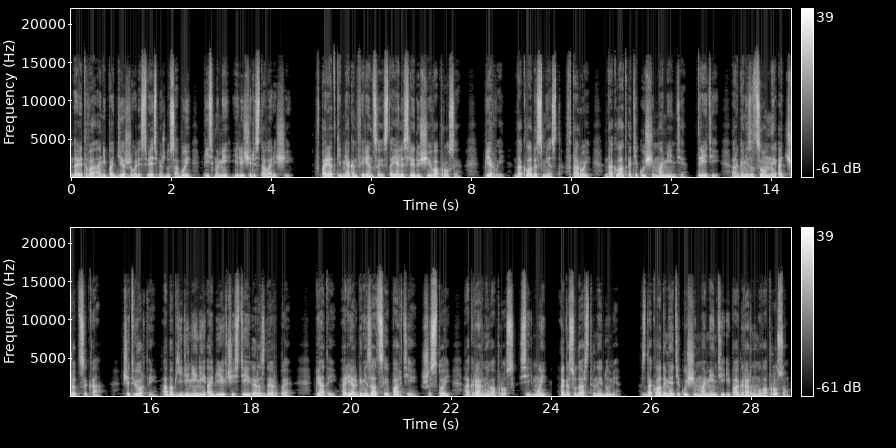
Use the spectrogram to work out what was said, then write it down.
До этого они поддерживали связь между собой письмами или через товарищей. В порядке дня конференции стояли следующие вопросы: первый доклады с мест, второй доклад о текущем моменте, третий организационный отчёт ЦК, Четвёртый об объединении обеих частей РСДРП. Пятый о реорганизации партии. Шестой аграрный вопрос. Седьмой о Государственной Думе. С докладами о текущем моменте и по аграрному вопросу,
